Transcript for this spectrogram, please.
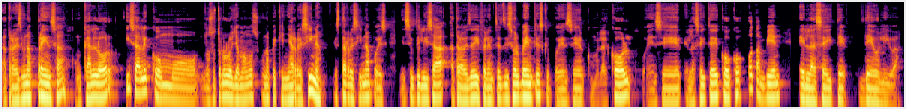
a través de una prensa con calor y sale como nosotros lo llamamos una pequeña resina. Esta resina pues se utiliza a través de diferentes disolventes que pueden ser como el alcohol, pueden ser el aceite de coco o también el aceite de oliva.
